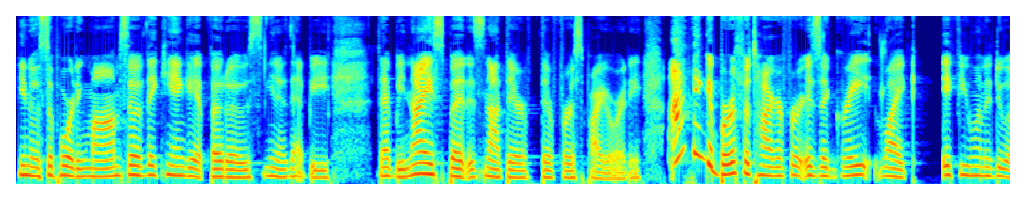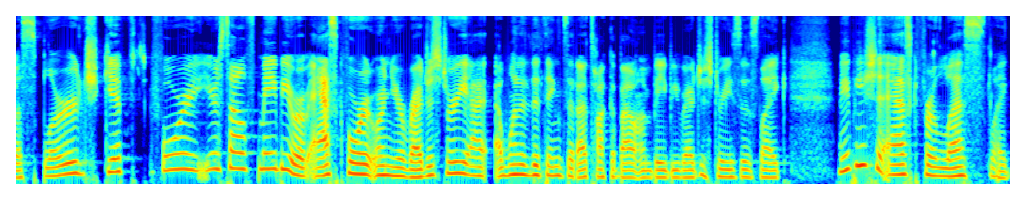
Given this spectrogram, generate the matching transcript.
you know, supporting mom. So if they can get photos, you know, that'd be, that'd be nice, but it's not their, their first priority. I think a birth photographer is a great, like, if you want to do a splurge gift for yourself maybe or ask for it on your registry I, one of the things that i talk about on baby registries is like maybe you should ask for less like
